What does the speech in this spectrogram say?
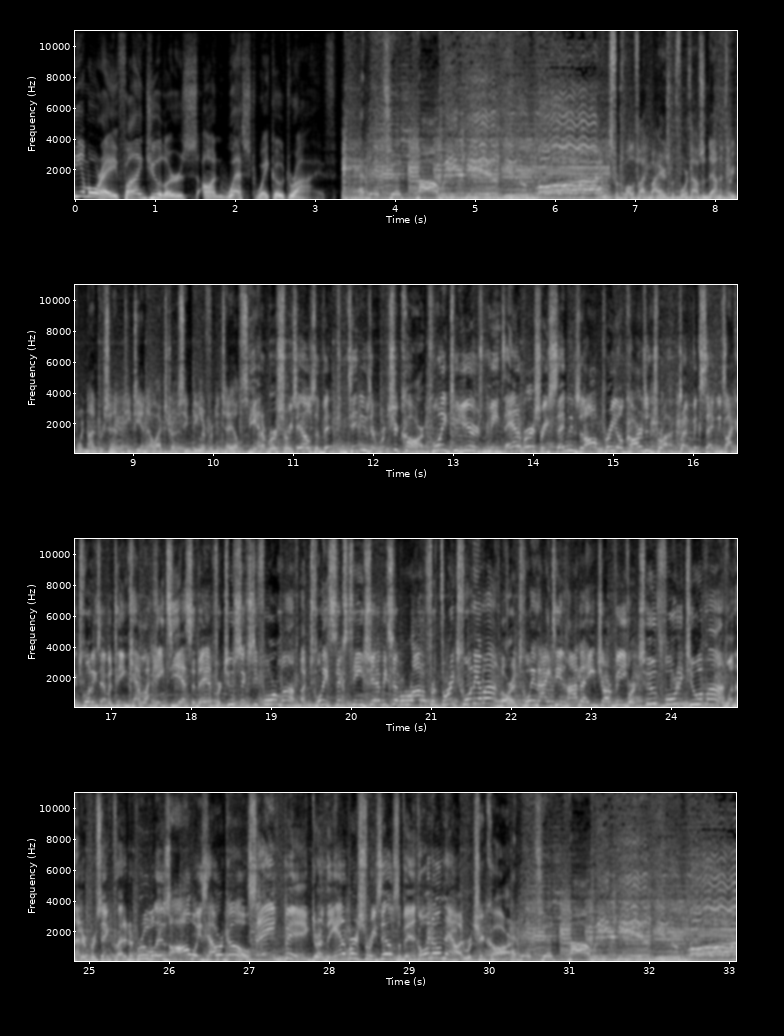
Diamore Fine Jewelers on West Waco Drive. At Richard Car, we give you more. Bonus for qualified buyers with 4000 down and 3.9%. TTNL Extra. See dealer for details. The anniversary sales event continues at Richard Car. 22 years means anniversary savings on all pre-owned cars and trucks. Grab big savings like a 2017 Cadillac ATS sedan for 264 a month, a 2016 Chevy Silverado for 320 a month, or a 2019 Honda HRV for 242 a month. 100% credit approval is always our goal. Save big during the anniversary sales event going on now at Richard Car. At Richard Car, we give you more.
